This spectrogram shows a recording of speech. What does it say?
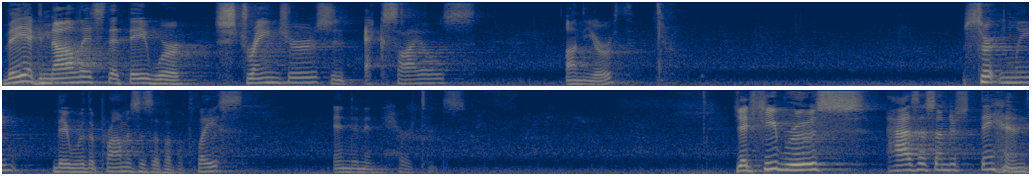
they acknowledged that they were strangers and exiles on the earth? Certainly, they were the promises of a place and an inheritance. Yet Hebrews has us understand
